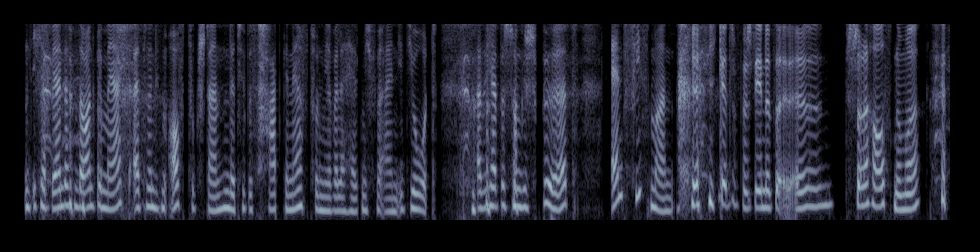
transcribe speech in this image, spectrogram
Und ich habe währenddessen dauernd gemerkt, als wir in diesem Aufzug standen, der Typ ist hart genervt von mir, weil er hält mich für einen Idiot. Also ich habe das schon gespürt. Entfiesmann. Ja, ich kann schon verstehen, das äh, ist schon eine Hausnummer.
